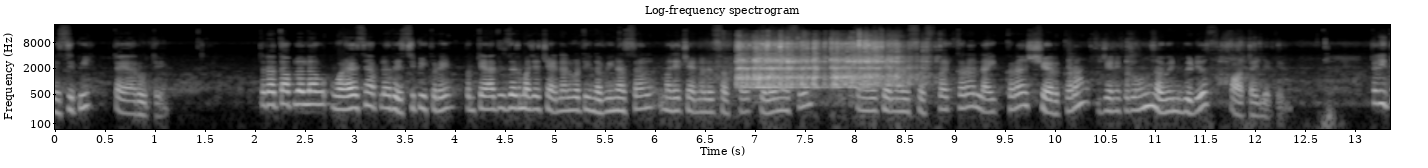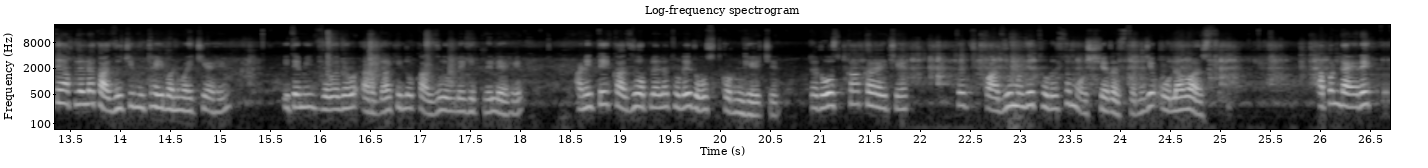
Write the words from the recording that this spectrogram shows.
रेसिपी तयार होते. तर आता आपल्याला वळायचं आहे आपल्या रेसिपीकडे पण त्याआधी जर माझ्या चॅनलवरती नवीन असाल माझ्या चॅनलला सबस्क्राईब केलं नसेल तर माझ्या चॅनलला सबस्क्राईब करा लाईक करा शेअर करा जेणेकरून नवीन व्हिडिओ पाहता येतील. तर इथे आपल्याला काजूची मिठाई बनवायची आहे. इथे मी जवळजवळ अर्धा किलो काजू एवढे घेतलेले आहेत. आणि ते काजू आपल्याला थोडे रोस्ट करून घ्यायचे आहेत. तर रोस्ट का करायचे आहेत? तर काजूमध्ये थोडंसं मॉइश्चर असतं म्हणजे ओलावा असतो. आपण डायरेक्ट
